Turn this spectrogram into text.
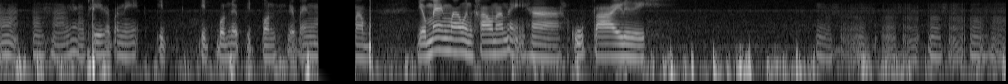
อืมอือหืออย่างเท่ครับอันนี้ ปิดปิดบนเลยปิดบนเดี๋ยวแม่งมา เดี๋ยวแม่งมาเหมือนคราวนั้นไหนฮ่ากูตายเลยอือหืออือหืออือหืออือหือ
